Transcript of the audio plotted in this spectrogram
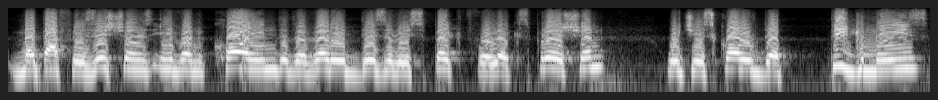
metaphysicians even coined the very disrespectful expression which is called the pygmies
